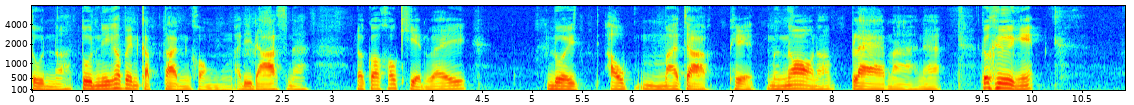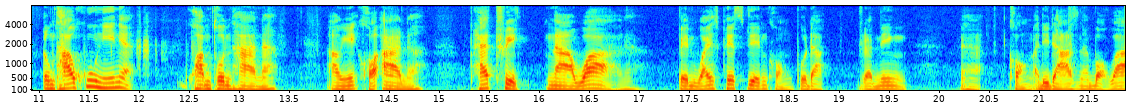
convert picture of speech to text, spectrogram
ตุนเนาะตุนนี้เขาเป็นกัปตันของ Adidas นะแล้วก็เขาเขียนไว้โดยเอามาจาก เพจเมืองนอกเนาะแปลมานะก็คืออย่างนี้รองเท้าคู่นี้เนี่ยความทนทานนะ เอางี้ขออ่านนะ Patrick Nawa นะเป็น Vice President ของ Product Running นะฮะของ Adidas นะบอกว่า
